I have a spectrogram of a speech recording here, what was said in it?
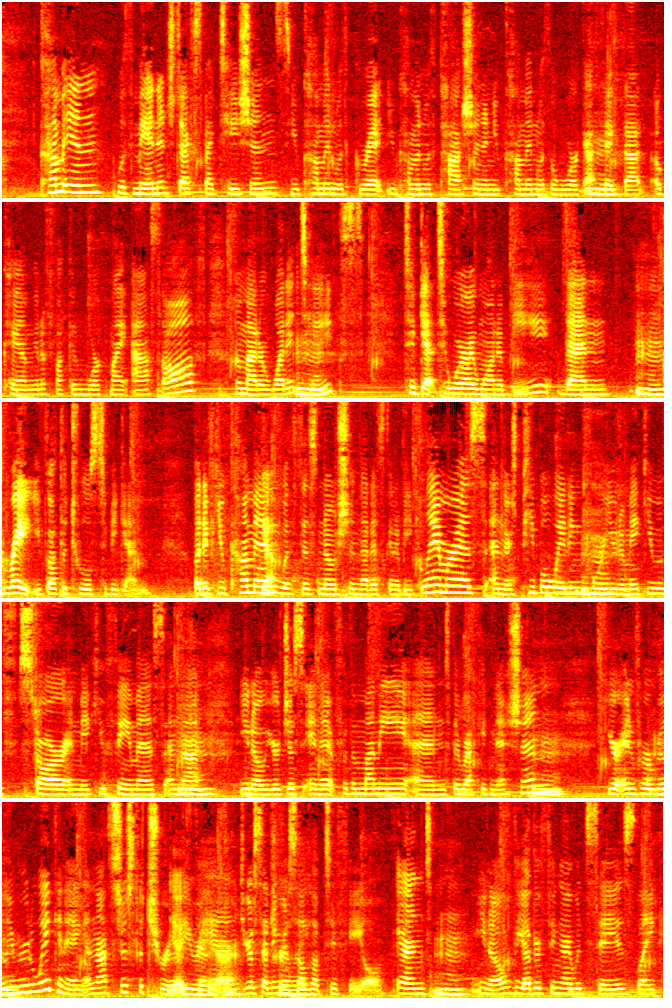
come in with managed expectations, you come in with grit, you come in with passion, and you come in with a work mm-hmm. ethic that, okay, I'm gonna fucking work my ass off no matter what it mm-hmm. takes to get to where I wanna be, then mm-hmm. great, you've got the tools to begin. But if you come in Yeah. with this notion that it's going to be glamorous and there's people waiting for you to make you a f- star and make you famous and that, you know, you're just in it for the money and the recognition, you're in for a really mm-hmm. rude awakening. And that's just the truth. Yeah, you really and are. you're setting Truly. yourself up to fail. And, mm-hmm. you know, the other thing I would say is like,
